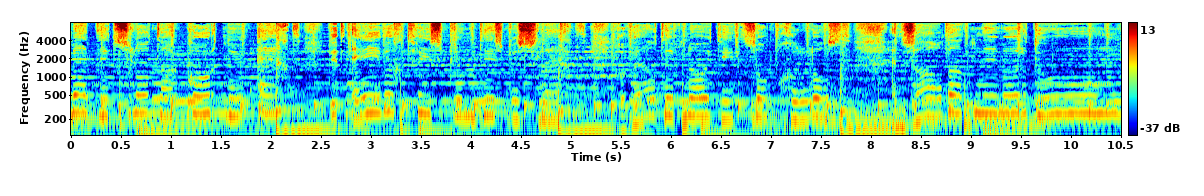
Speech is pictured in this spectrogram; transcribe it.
Met dit slotakkoord nu echt dit eeuwig twistpunt is beslecht. Geweld heeft nooit iets opgelost en zal dat nimmer doen.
